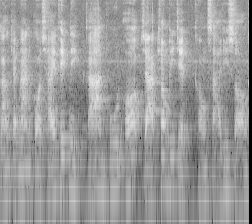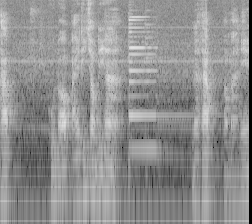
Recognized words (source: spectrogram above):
หลังจากนั้นก็ใช้เทคนิคการพูนออฟจากช่องที่ 7 ของสายที่ 2 ครับ พูนออฟไปที่ช่องที่ 5 นะครับ ประมาณนี้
